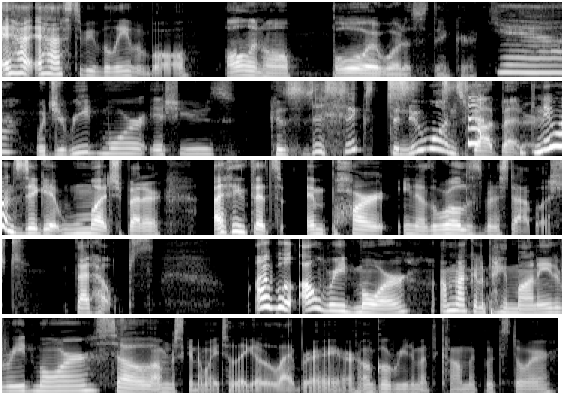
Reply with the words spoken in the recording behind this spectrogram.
it, ha- it has to be believable. All in all, boy, what a stinker. Yeah, Would you read more issues? Because the six, the new ones Stop. got better. the new ones did get much better. I think that's in part, you know, the world has been established. That helps. I will. I'll read more. I'm not going to pay money to read more, so I'm just going to wait till they go to the library, or I'll go read them at the comic book store.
